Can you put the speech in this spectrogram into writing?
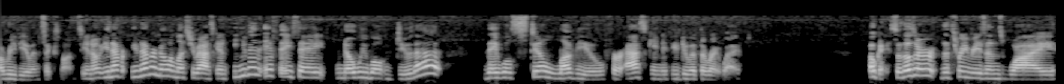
a review in six months. You know, you never you never know unless you ask. And even if they say no, we won't do that, they will still love you for asking if you do it the right way. Okay, so those are the three reasons why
